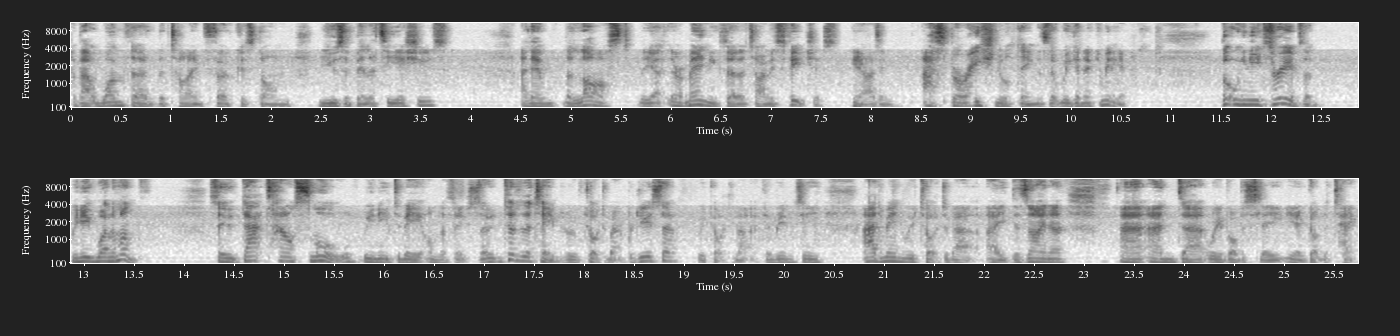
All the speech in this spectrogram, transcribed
about one third of the time focused on usability issues, and then the last, the, the remaining third of the time is features, you know, as in aspirational things that we're going to communicate. But we need three of them. We need one a month. So that's how small we need to be on the things. So in terms of the teams, we've talked about a producer, we've talked about a community admin, we've talked about a designer, uh, and uh, we've obviously you know got the tech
